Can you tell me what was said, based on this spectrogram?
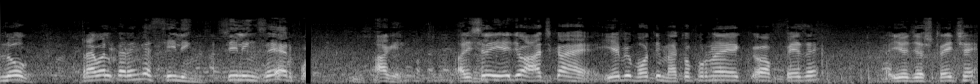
लोग ट्रैवल करेंगे सीलिंग सीलिंग से एयरपोर्ट आगे। और इसलिए ये जो आज का है ये भी बहुत ही महत्वपूर्ण एक फ़ेज़ है। ये जो स्ट्रेच है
